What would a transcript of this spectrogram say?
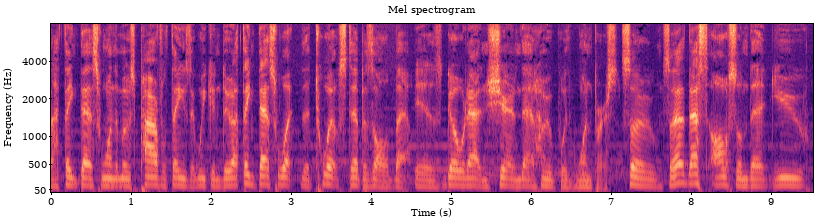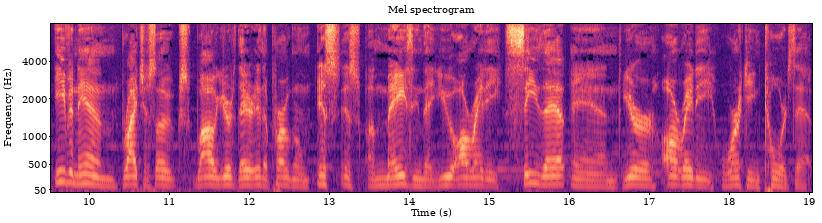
I think that's one of the most powerful things that we can do. I think that's what the 12th step is all about, is going out and sharing that hope with one person. So, so that, that's awesome that you, even in Righteous Oaks, while you're there in the program, it's, it's amazing that you already see that and you're already working towards that.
